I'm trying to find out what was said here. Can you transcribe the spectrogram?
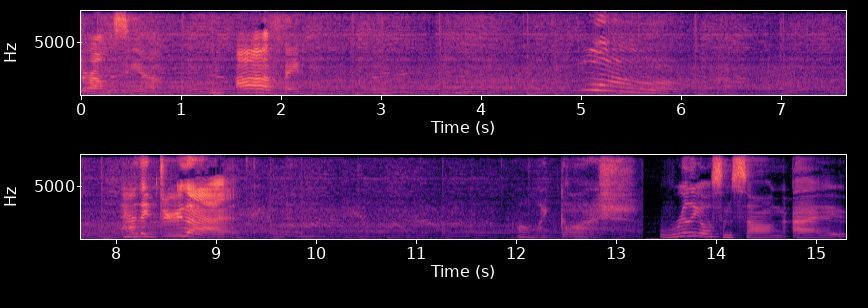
Loving the drums here. Ah, fate. How they do that? Oh my gosh. Really awesome song. I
